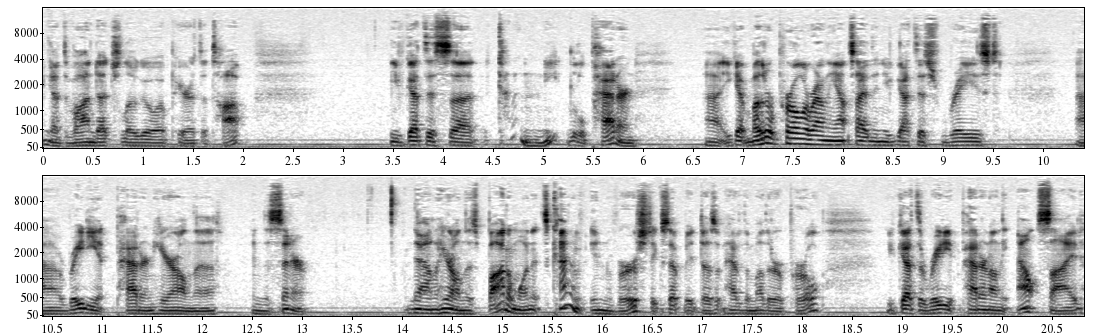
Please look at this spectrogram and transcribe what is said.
You got the Von Dutch logo up here at the top. You've got this uh, kind of neat little pattern. Uh, you got mother of pearl around the outside, then you've got this raised uh, radiant pattern here on the in the center down here on this bottom one, it's kind of inversed, except it doesn't have the mother of pearl. You've got the radiant pattern on the outside,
